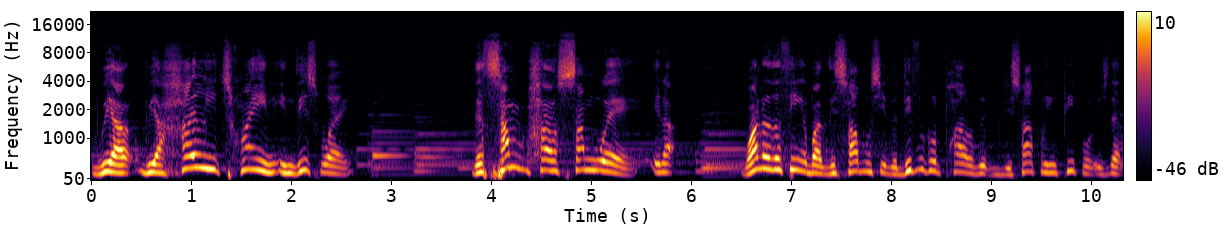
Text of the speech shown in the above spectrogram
we are we are highly trained in this way. That somehow, somewhere, you know, one of the things about discipleship, the difficult part of discipling people is that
